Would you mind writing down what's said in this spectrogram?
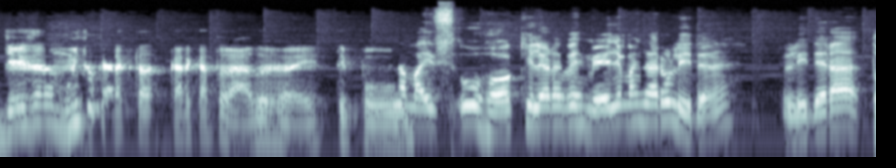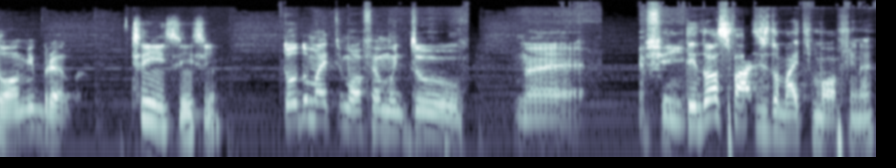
Jason era muito carica- caricaturado, velho. Tipo. Não, mas o Rock, ele era vermelho, mas não era o líder, né? O líder era Tommy branco. Sim, sim, sim. Todo Mighty Morphin é muito, né, enfim. Tem duas fases do Mighty Morphin, né?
